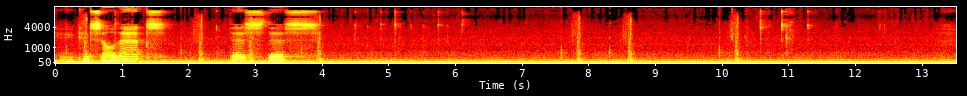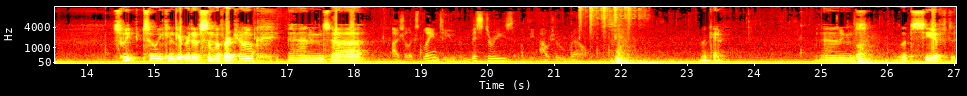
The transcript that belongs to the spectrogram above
Okay, can sell that. This, this. Sweet, so we can get rid of some of our junk and uh, I shall explain to you the mysteries of the Outer Realms. Okay. And let's see if th-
